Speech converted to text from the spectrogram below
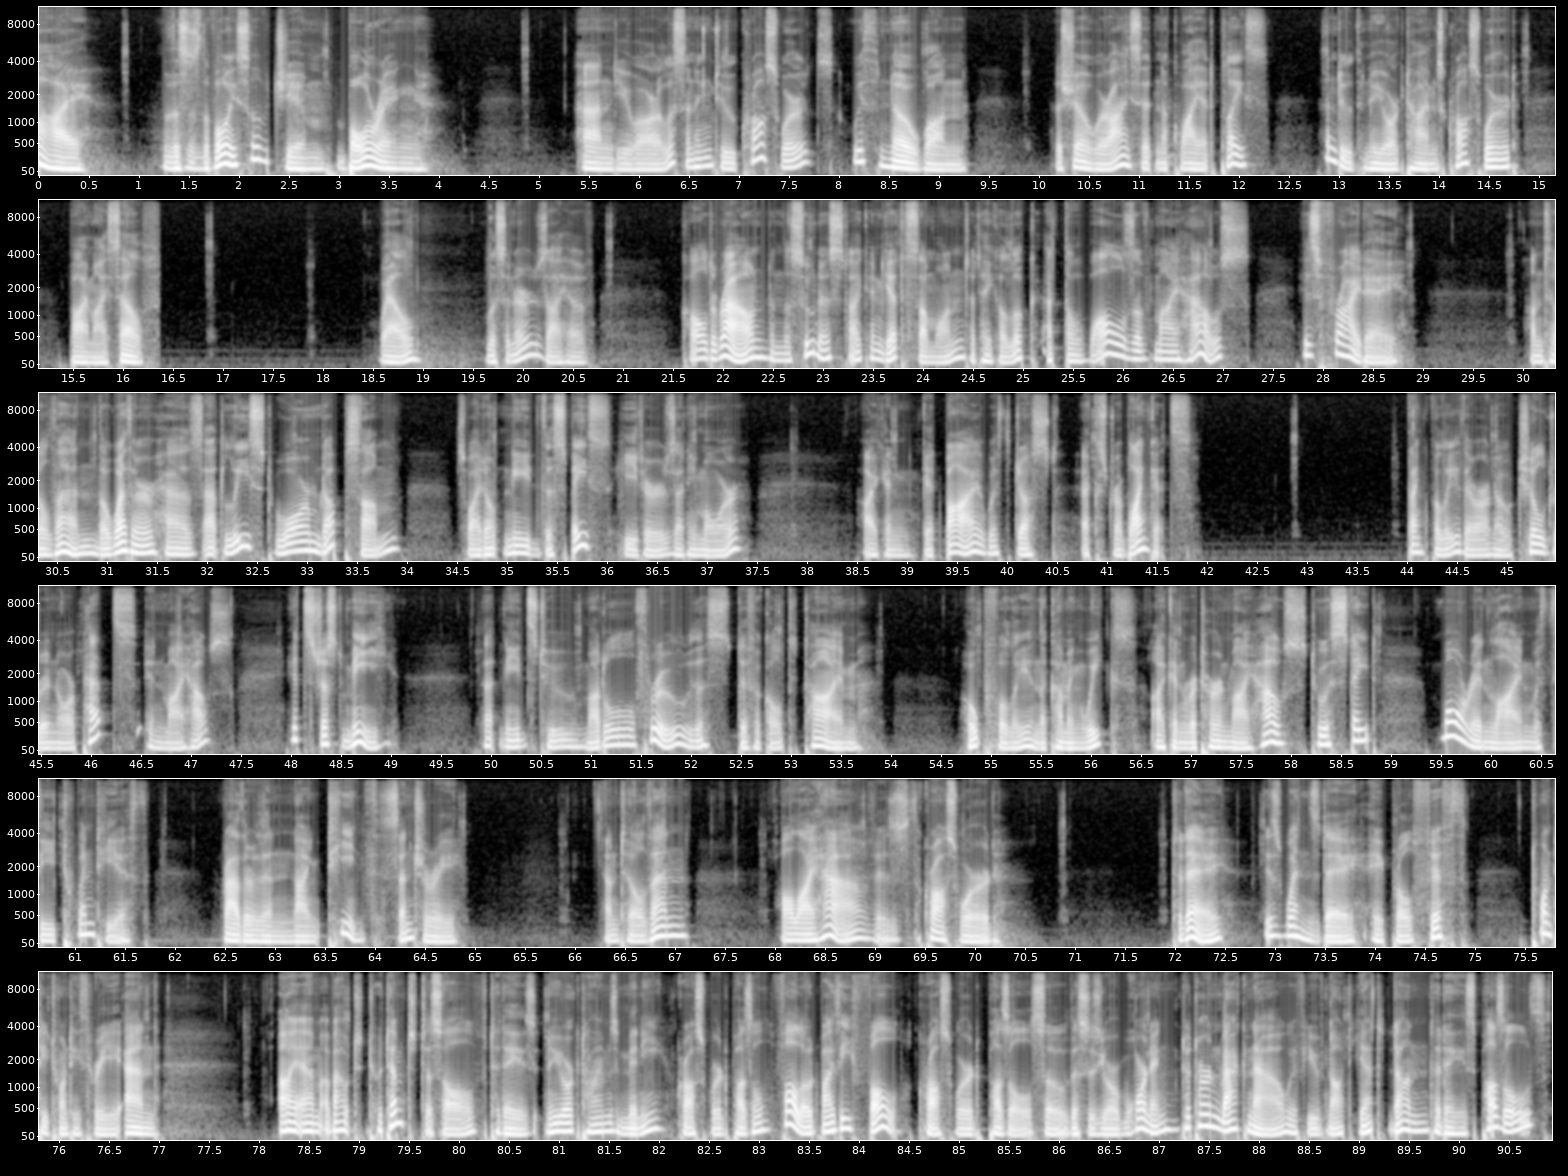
Hi, this is the voice of Jim Boring. And you are listening to Crosswords with No One, the show where I sit in a quiet place and do the New York Times crossword by myself. Well, listeners, I have called around, and the soonest I can get someone to take a look at the walls of my house is Friday. Until then, the weather has at least warmed up some, so I don't need the space heaters anymore. I can get by with just extra blankets. Thankfully, there are no children or pets in my house. It's just me that needs to muddle through this difficult time. Hopefully, in the coming weeks, I can return my house to a state more in line with the 20th rather than 19th century. Until then, all I have is the crossword. Today is Wednesday, April 5th, 2023, and I am about to attempt to solve today's New York Times mini crossword puzzle, followed by the full crossword puzzle. So, this is your warning to turn back now if you've not yet done today's puzzles,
